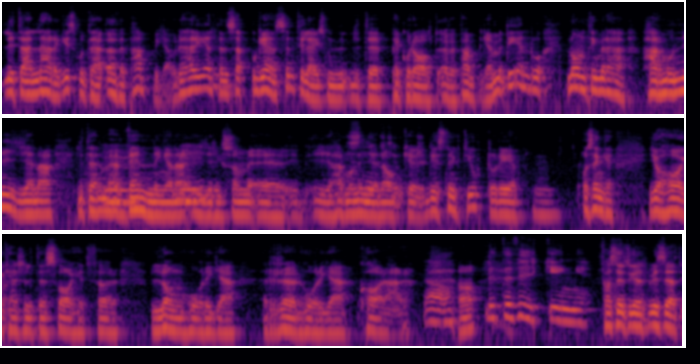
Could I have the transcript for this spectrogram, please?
lite allergisk mot det här överpampiga. Och det här är egentligen så här på gränsen till liksom lite pekoralt överpampiga. Men det är ändå någonting med det här harmonierna, lite de här vändningarna i, liksom, eh, i, i harmonierna. Och eh, det är snyggt gjort. Och, det, och sen, jag har ju kanske en liten svaghet för långhåriga, rödhåriga karar. Ja. Ja. Lite viking. Fast jag tycker att vi säger att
